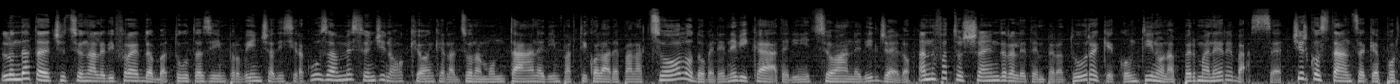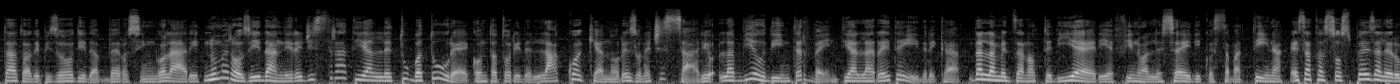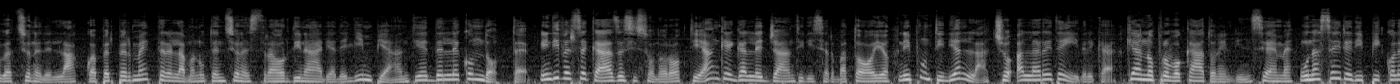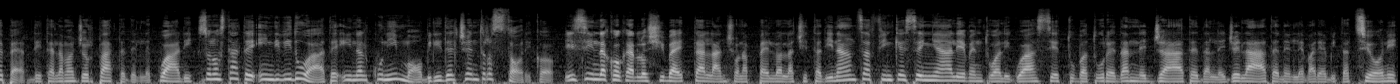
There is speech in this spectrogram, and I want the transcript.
L'ondata eccezionale di freddo abbattutasi in provincia di Siracusa ha messo in ginocchio anche la zona montana ed in particolare Palazzolo, dove le nevicate di inizio anno ed il gelo hanno fatto scendere le temperature che continuano a permanere basse, circostanza che ha portato ad episodi davvero singolari, numerosi i danni registrati alle tubature e ai contatori dell'acqua che hanno reso necessario l'avvio di interventi alla rete idrica. Dalla mezzanotte di ieri e fino alle 6 di questa mattina è stata sospesa l'erogazione dell'acqua per permettere la manutenzione straordinaria degli impianti e delle condotte. In diverse case si sono rotti anche i galleggianti di serbatoio nei punti di allaccio alla rete idrica, che hanno provocato nell'insieme una serie di piccole perdite, la maggior parte delle quali sono state individuate in alcuni immobili del centro storico. Il sindaco Carlo Scibetta lancia un appello alla cittadinanza affinché segnali eventuali guasti e tubature danneggiate dalle gelate nelle varie abitazioni,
